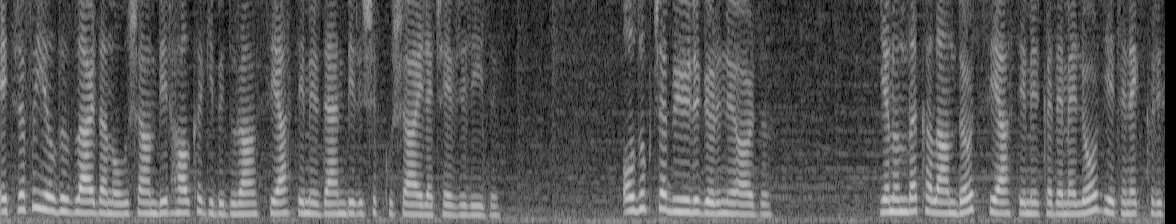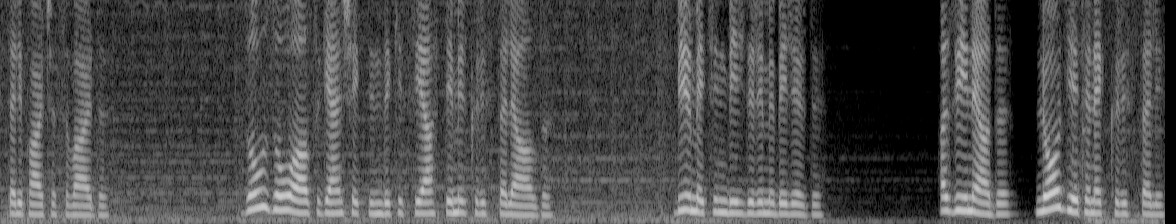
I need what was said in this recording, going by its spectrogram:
Etrafı yıldızlardan oluşan bir halka gibi duran siyah demirden bir ışık kuşağıyla çevriliydi. Oldukça büyülü görünüyordu. Yanında kalan dört siyah demir kademe Lord yetenek kristali parçası vardı. Zou Zou altıgen şeklindeki siyah demir kristali aldı. Bir metin bildirimi belirdi. Hazine adı, Lord yetenek kristali.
